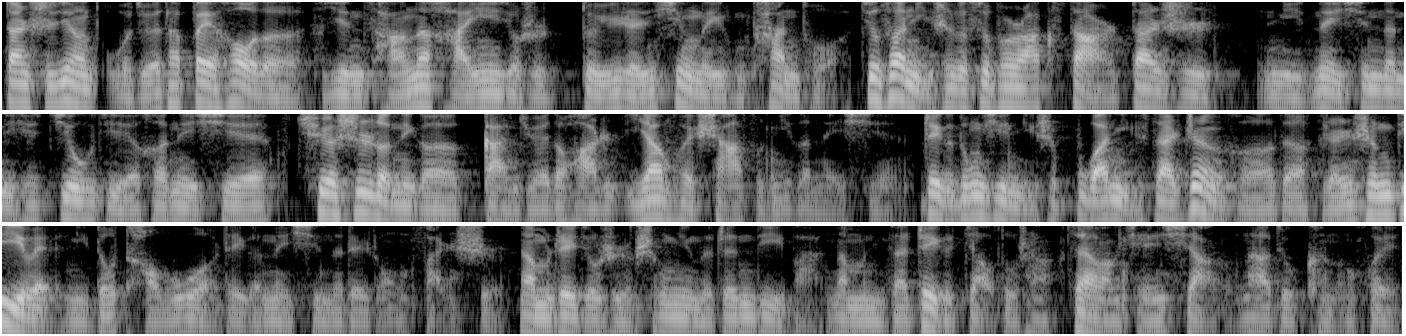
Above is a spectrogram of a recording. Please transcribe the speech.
但实际上，我觉得它背后的隐藏的含义就是对于人性的一种探索。就算你是个 super rock star，但是你内心的那些纠结和那些缺失的那个感觉的话，一样会杀死你的内心。这个东西你是不管你是在任何的人生地位，你都逃不过这个内心的这种反噬。那么这就是生命的真谛吧。那么你在这个角度上再往前想，那就可能会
